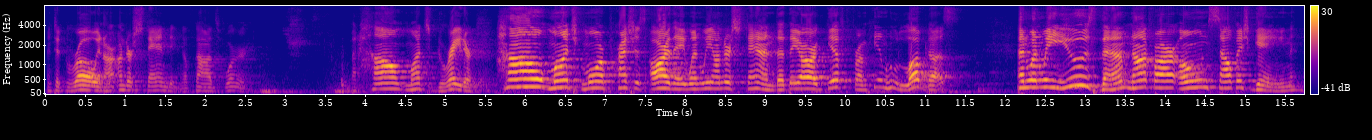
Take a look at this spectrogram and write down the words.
and to grow in our understanding of God's word. But how much greater, how much more precious are they when we understand that they are a gift from Him who loved us, and when we use them not for our own selfish gain,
